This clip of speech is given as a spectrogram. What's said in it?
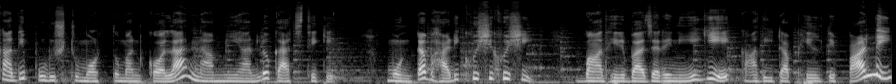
কাঁদে পুরুষ্টু মর্তমান কলা নামিয়ে আনলো গাছ থেকে। মনটা ভারী খুশি খুশি। বাঁধের বাজারে নিয়ে গিয়ে কাঁদিটা ফেলতে পারলেই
